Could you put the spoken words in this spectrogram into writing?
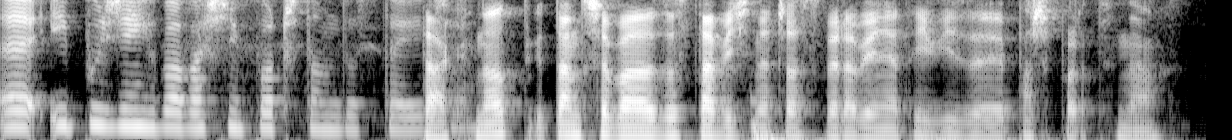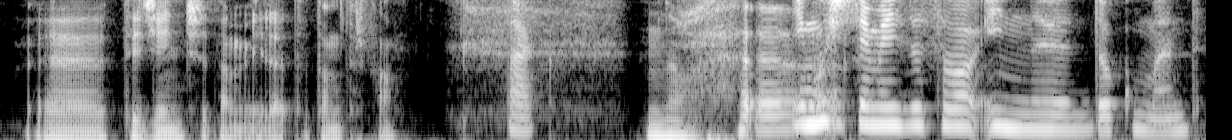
y, i później chyba właśnie pocztą dostajecie. Tak, no tam trzeba zostawić na czas wyrabiania tej wizy paszport na tydzień, czy tam ile to tam trwa. Tak. No. E, I musicie mieć ze sobą inny dokument.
